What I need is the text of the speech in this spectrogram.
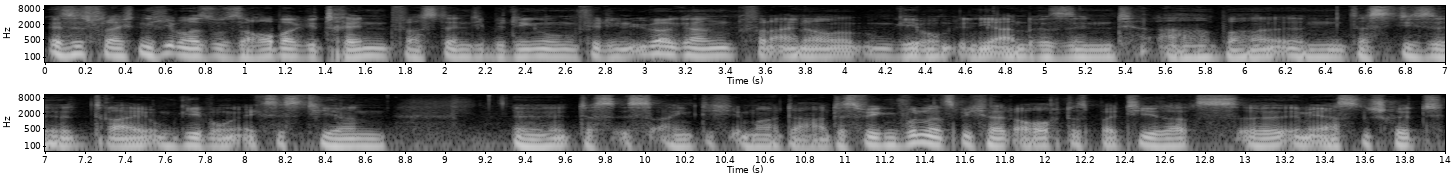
Es ist vielleicht nicht immer so sauber getrennt, was denn die Bedingungen für den Übergang von einer Umgebung in die andere sind, aber ähm, dass diese drei Umgebungen existieren, äh, das ist eigentlich immer da. Deswegen wundert es mich halt auch, dass bei TIRAX äh, im ersten Schritt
